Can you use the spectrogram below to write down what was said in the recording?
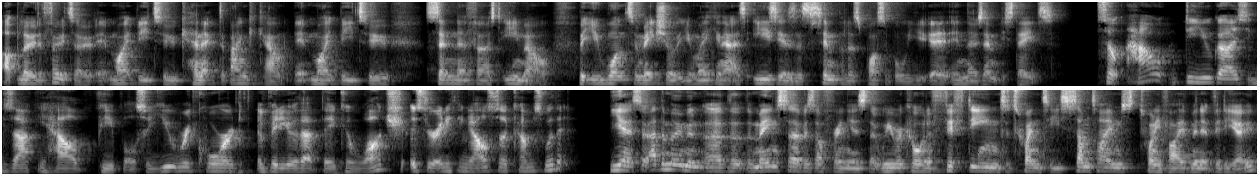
upload a photo, it might be to connect a bank account, it might be to send their first email. But you want to make sure that you're making that as easy as as simple as possible in those empty states. So, how do you guys exactly help people? So, you record a video that they can watch. Is there anything else that comes with it? Yeah, so at the moment, uh, the, the main service offering is that we record a 15 to 20, sometimes 25 minute video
